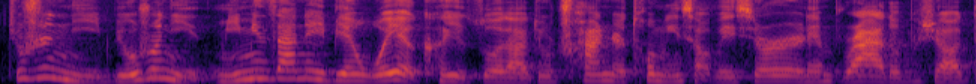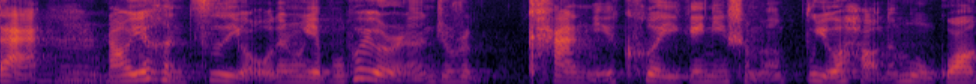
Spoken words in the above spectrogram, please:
就是你，比如说你明明在那边，我也可以做到，就穿着透明小背心儿，连 bra 都不需要带，然后也很自由那种，也不会有人就是看你，刻意给你什么不友好的目光。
